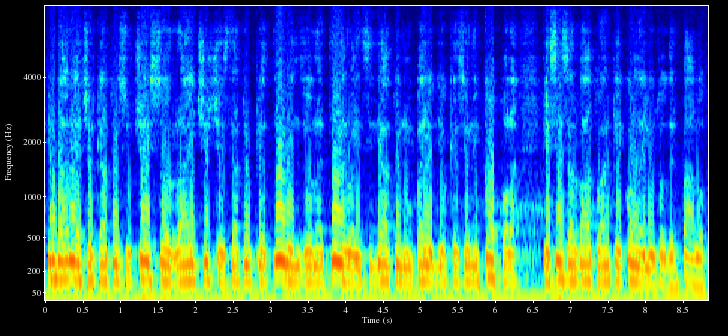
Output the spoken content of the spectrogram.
Il Bari ha cercato il successo, Rajcic è stato il più attivo in zona tiro, ha insidiato in un paio di occasioni Coppola che si è salvato anche con l'aiuto del palo,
